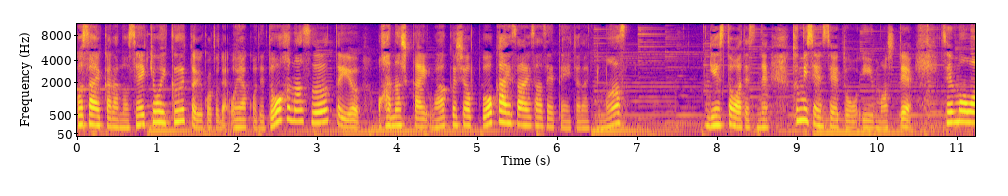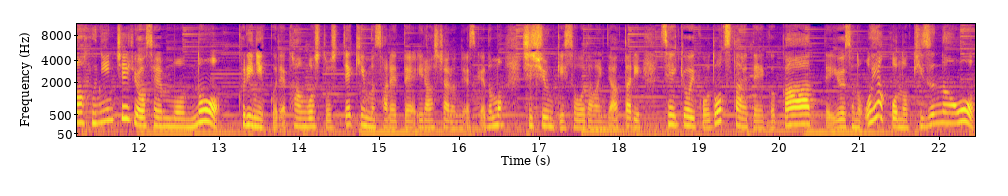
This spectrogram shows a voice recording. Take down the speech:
5歳からの性教育ということで親子でどう話す？というお話し会ワークショップを開催させていただきます。ゲストはですね久美先生と言いまして専門は不妊治療専門のクリニックで看護師として勤務されていらっしゃるんですけれども思春期相談員であったり性教育をどう伝えていくかっていうその親子の絆を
